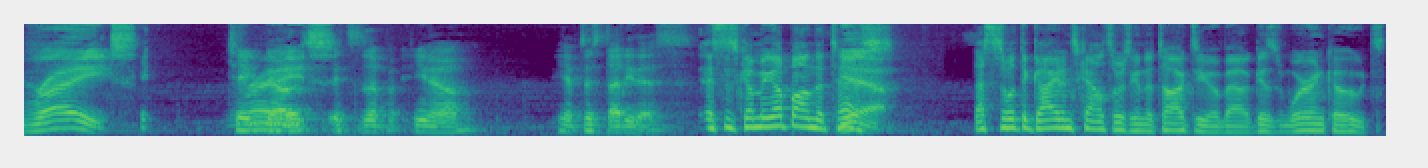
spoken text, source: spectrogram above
Right. take Right. notes. It's the you know you have to study this. This is coming up on the test. Yeah. That's what the guidance counselor is going to talk to you about because we're in cahoots.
